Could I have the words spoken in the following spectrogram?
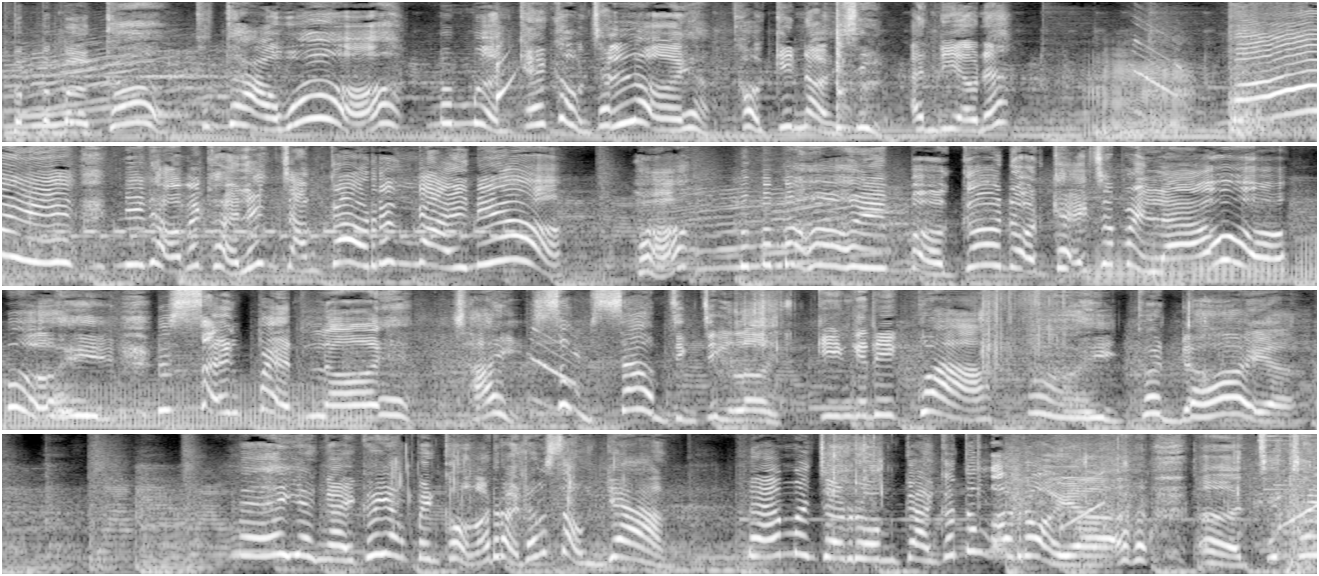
เบเบเบอร์เกอร์ทุกทาวเวอร์เหรอมันเหมือนเค้กของฉันเลยอะขอกินหน่อยสิ อันเดียวนะ ไม่ นี่เธอไม่เคยเล่นจังก้า ฮะไม่ไม่ไม่เบอร์เกอร์โดนเค้กจะไปแล้วเฮ้ยเซ็งเป็ดเลย ใช่ซุ่มซ่ามจริง ๆ เลย กินกันดีกว่า เฮ้ย ก็ได้อะแม้ยังไงก็ยังเป็นของอร่อยทั้งสองอย่าง แม้มันจะรวมกันก็ต้องอร่อยอะเออใช่ใช่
